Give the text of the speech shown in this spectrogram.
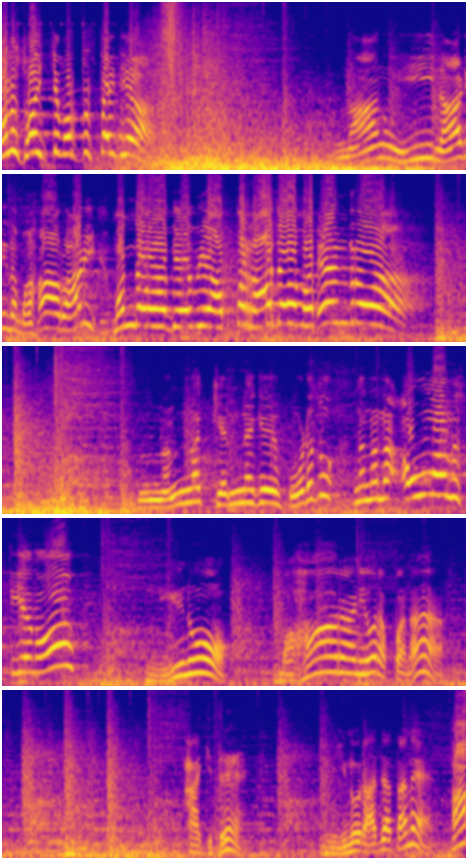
ಮನಸ್ಸೋಯ್ಕೆ ವರ್ತಿಸ್ತಾ ಇದೆಯಾ? ನಾನು ಈ ನಾಡಿನ ಮಹಾರಾಣಿ ಮಂಗಳಾದೇವಿಯ ಅಪ್ಪ ರಾಜ ಮಹೇಂದ್ರ. ನನ್ನ ಕೆನ್ನೆಗೆ ಹೊಡೆದು ನನ್ನನ್ನು ಅವಮಾನಿಸ್ತೀಯನೋ? ನೀನು ಮಹಾರಾಣಿಯವರಪ್ಪನ ಹಾಗಿದ್ರೆ ನೀನು ರಾಜ ತಾನೇ? ಹಾ.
